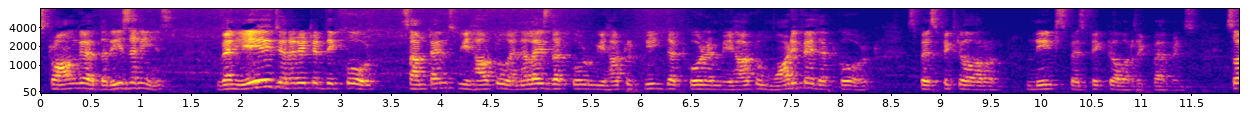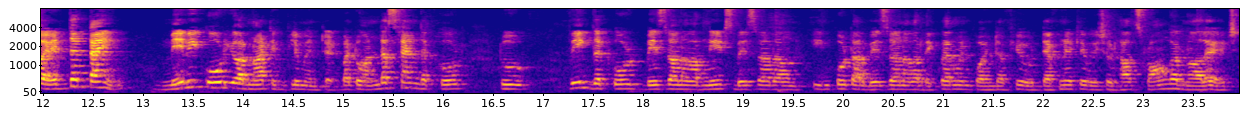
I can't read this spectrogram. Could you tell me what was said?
stronger. The reason is when AI generated the code, sometimes we have to analyze that code, we have to tweak that code and we have to modify that code specific to our needs, specific to our requirements. So at that time, maybe code you are not implemented, but to understand that code, to tweak that code based on our needs, based on our input or based on our requirement point of view, definitely we should have stronger knowledge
